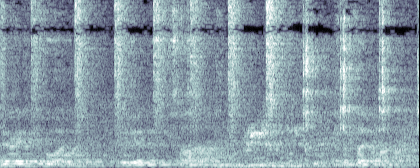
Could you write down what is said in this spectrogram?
very important to get time. Never play one.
